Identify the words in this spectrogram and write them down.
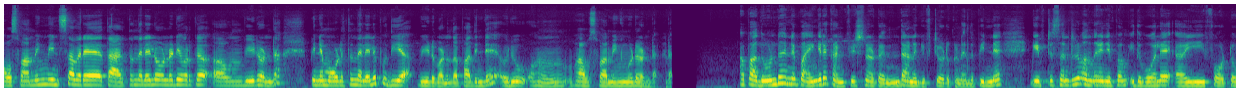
ഹൗസ് വാമിങ് മീൻസ് അവരെ താഴത്തെ നിലയിൽ ഓൾറെഡി അവർക്ക് വീടുണ്ട്. പിന്നെ മുകളിലത്തെ നിലയിൽ പുതിയ വീട് പണിത്. അപ്പോൾ അതിന്റെ ഒരു ഹൗസ് വാമിങ്ങും കൂടെ ഉണ്ട്. അപ്പോൾ അതുകൊണ്ട് തന്നെ ഭയങ്കര കൺഫ്യൂഷൻ ആട്ടോ എന്താണ് ഗിഫ്റ്റ് കൊടുക്കണമെന്ന് പിന്നെ ഗിഫ്റ്റ് സെന്ററിൽ വന്നു കഴിഞ്ഞപ്പം ഇതുപോലെ ഈ ഫോട്ടോ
